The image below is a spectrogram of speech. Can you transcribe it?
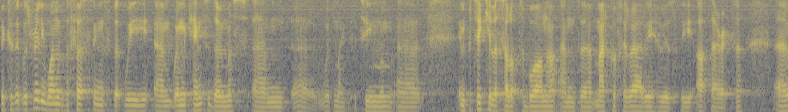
because it was really one of the first things that we, um, when we came to Domus um, uh, with my team, uh, in particular Salotto Buono and uh, Marco Ferrari, who is the art director, uh,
